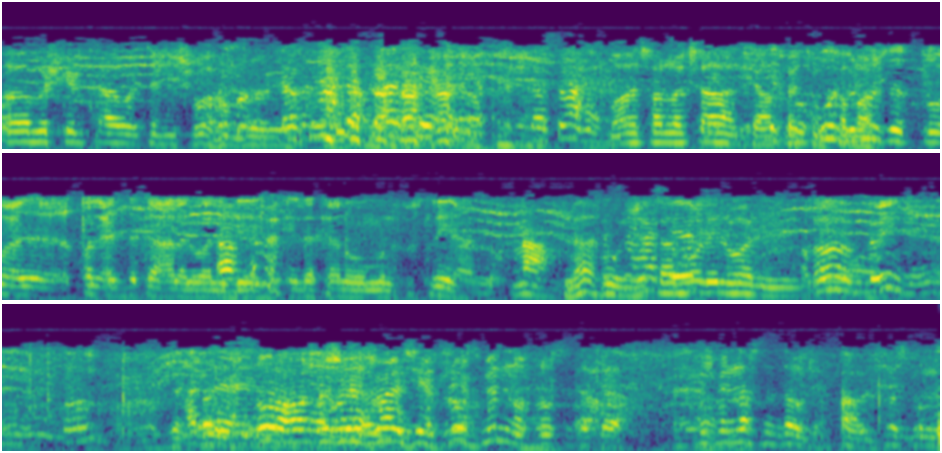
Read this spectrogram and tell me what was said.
آه مشكلة قهوة تجي شوي. ما صار لك ساعة أعطيتهم خبر بجوز طلع الزكاة على الوالدين إذا كانوا منفصلين عنه. نعم. لا هو الزكاة مو للولي آه بعيد. حتى يعني فلوس منه فلوس الزكاة مش من نفس الزوجة. آه الفلوس من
